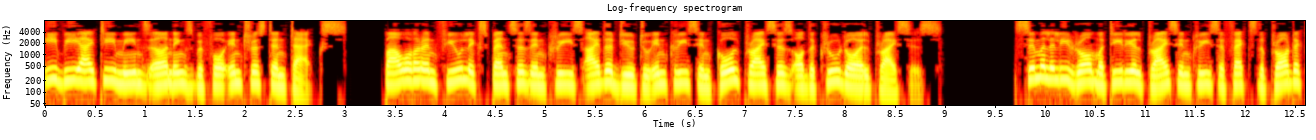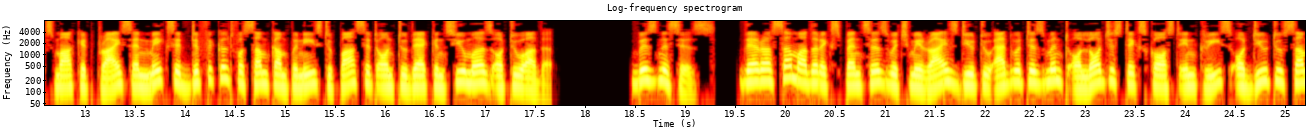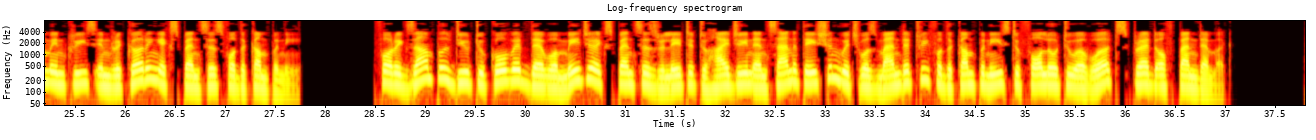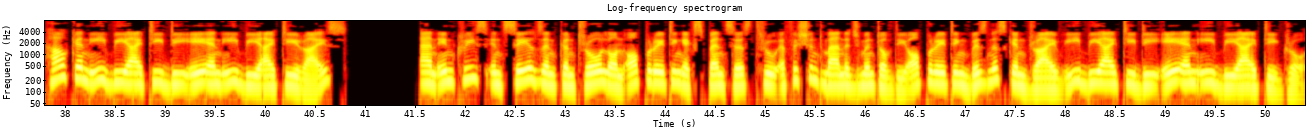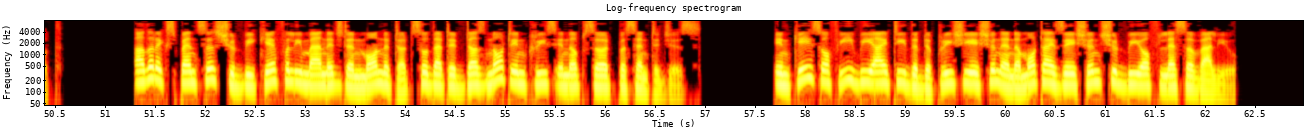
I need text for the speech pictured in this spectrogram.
EBIT means earnings before interest and tax. Power and fuel expenses increase either due to increase in coal prices or the crude oil prices. Similarly, raw material price increase affects the product's market price and makes it difficult for some companies to pass it on to their consumers or to other businesses. There are some other expenses which may rise due to advertisement or logistics cost increase or due to some increase in recurring expenses for the company. For example, due to COVID, there were major expenses related to hygiene and sanitation, which was mandatory for the companies to follow to avert spread of pandemic. How can EBITDA and EBIT rise? An increase in sales and control on operating expenses through efficient management of the operating business can drive EBITDA and EBIT growth. Other expenses should be carefully managed and monitored so that it does not increase in absurd percentages. In case of EBIT, the depreciation and amortization should be of lesser value.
